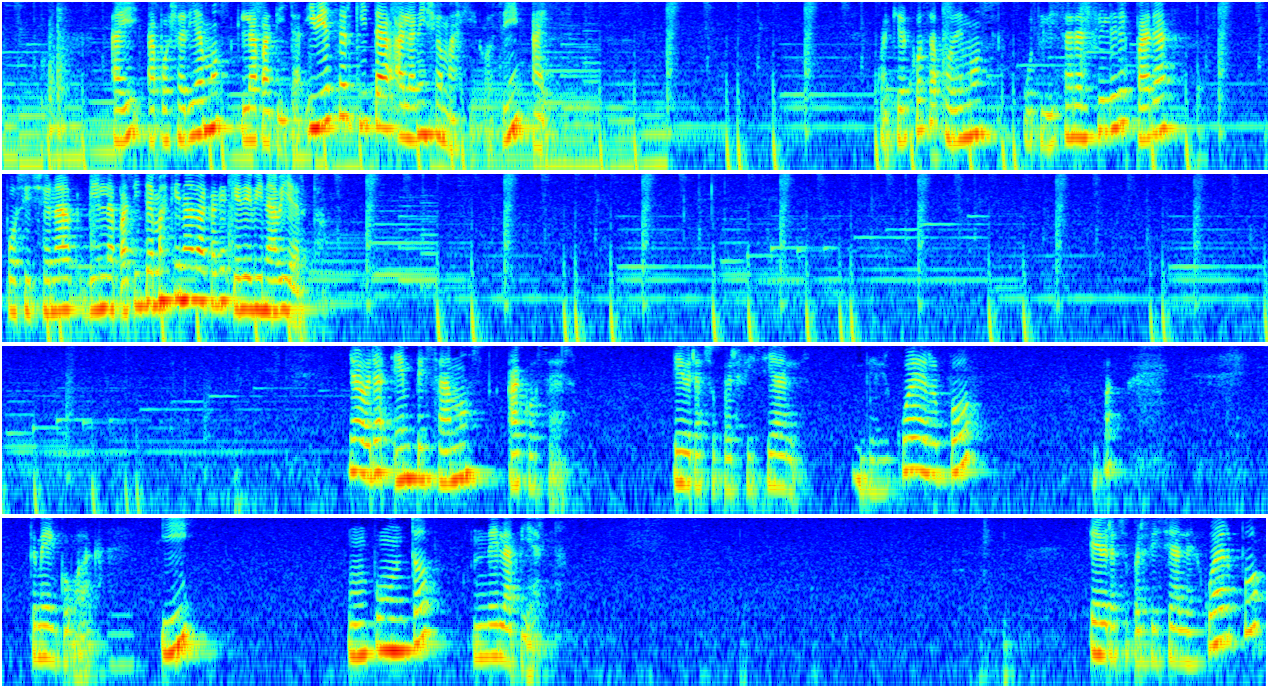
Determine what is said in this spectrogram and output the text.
ahí apoyaríamos la patita y bien cerquita al anillo mágico, ¿sí? Ahí. Cualquier cosa podemos utilizar alfileres para posicionar bien la patita y más que nada acá que quede bien abierto. Y ahora empezamos a coser. Hebra superficial del cuerpo. Estoy medio incómoda acá. Y un punto de la pierna. Hebra superficial del cuerpo.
